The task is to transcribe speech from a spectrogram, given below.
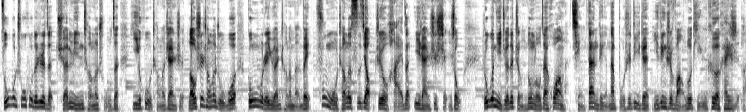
足不出户的日子，全民成了厨子，医护成了战士，老师成了主播，公务人员成了门卫，父母成了私教，只有孩子依然是神兽。如果你觉得整栋楼在晃了，请淡定，那不是地震，一定是网络体育课开始了。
